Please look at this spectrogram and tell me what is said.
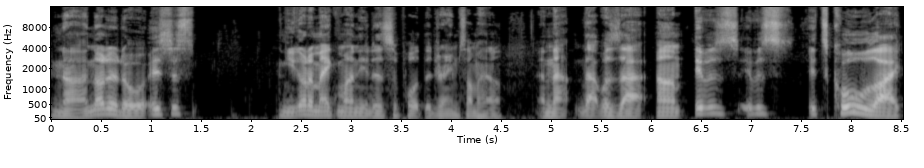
Nah, not at all. It's just you got to make money to support the dream somehow, and that that was that. Um, it was it was it's cool. Like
